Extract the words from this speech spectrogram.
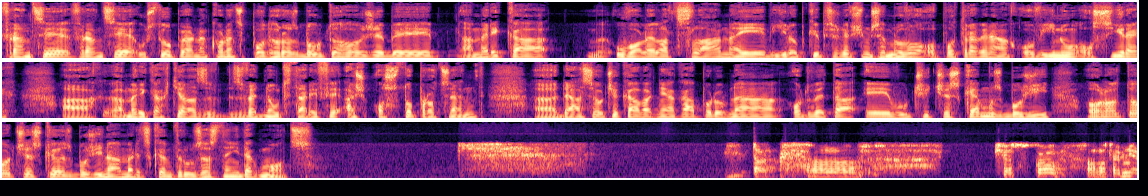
Francie, Francie ustoupila nakonec pod hrozbou toho, že by Amerika uvalila clá na její výrobky, především se mluvilo o potravinách, o vínu, o sírech a Amerika chtěla zvednout tarify až o 100%. Dá se očekávat nějaká podobná odveta i vůči českému zboží? Ono to českého zboží na americkém trhu zase není tak moc. Tak eh, Česko samozřejmě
